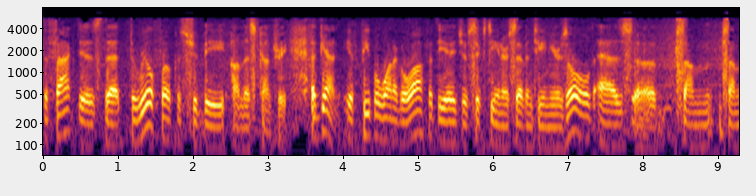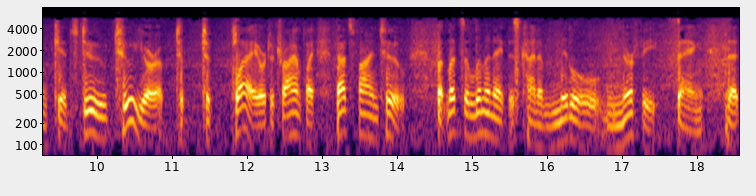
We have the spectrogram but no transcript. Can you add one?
the fact is that the real focus should be on this country. Again, if people want to go off at the age of 16 or 17 years old, as uh, some some kids do, to Europe to to play or to try and play, that's fine too. But let's eliminate this kind of middle nerfy thing that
